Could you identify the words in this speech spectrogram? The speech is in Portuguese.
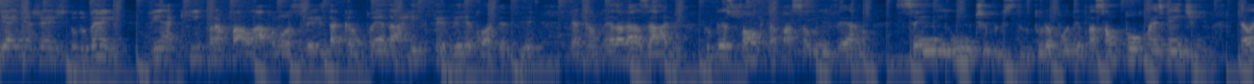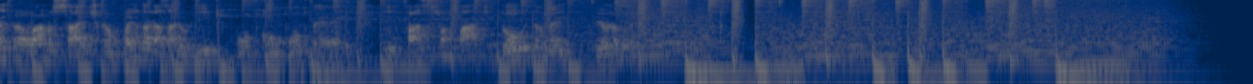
E aí, minha gente, tudo bem? Vim aqui para falar para vocês da campanha da RIC TV Record TV, que é a campanha do agasalho, para o pessoal que está passando o inverno sem nenhum tipo de estrutura poder passar um pouco mais quentinho. Então entra lá no site campanha do agasalho e faça a sua parte. Doe também, eu já doei.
